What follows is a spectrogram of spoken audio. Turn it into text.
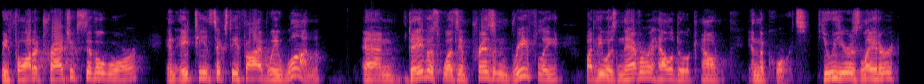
We fought a tragic civil war. In 1865, we won, and Davis was imprisoned briefly, but he was never held to account in the courts. A few years later,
